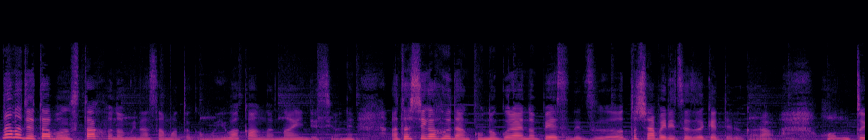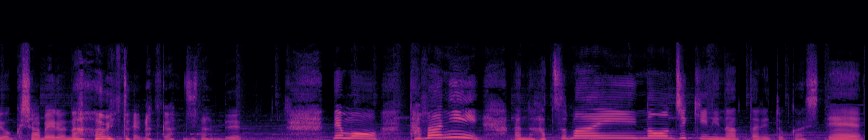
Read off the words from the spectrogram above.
なので多分スタッフの皆様とかも違和感がないんですよね。私が普段このぐらいのペースでずっと喋り続けてるからほんとよく喋るなみたいな感じなんで。でもたまにあの発売の時期になったりとかして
